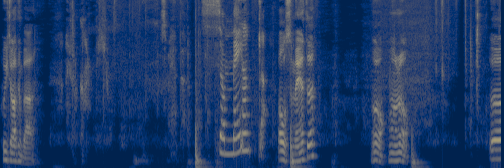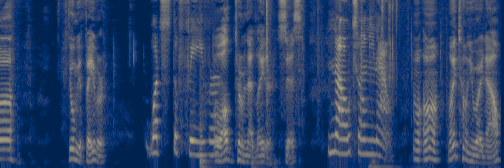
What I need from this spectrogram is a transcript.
Who are you talking about? I forgot her Samantha. name. Samantha. Samantha. Oh, Samantha? Oh, I don't know. Uh, you owe me a favor. What's the favor? Oh, I'll determine that later, sis. no, tell me now. Uh-uh. I ain't telling you right now.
